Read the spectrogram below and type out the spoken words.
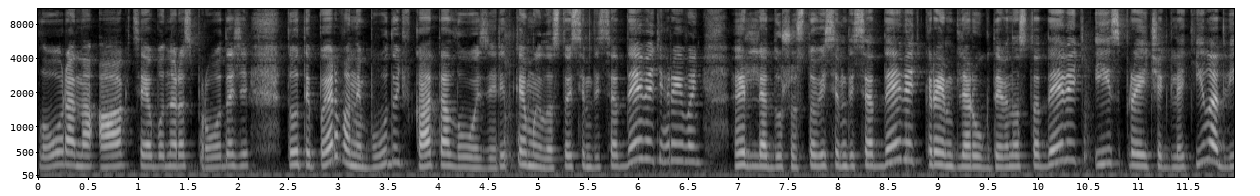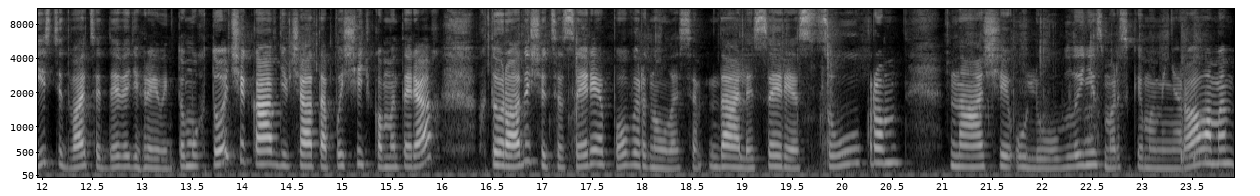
Flora на акції або на розпродажі. То тепер вони будуть в каталозі. Рідке мило 179 гривень, гель для душу 189, крем для рук 99 і спрейчик для тіла 229 гривень. Тому хто чекав, дівчата, пишіть в коментарях, хто радий, що ця серія повернулася. Далі серія з цукром. Наші улюблені з морськими мінералами.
